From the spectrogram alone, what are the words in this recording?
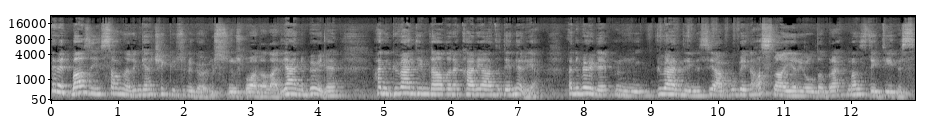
Evet bazı insanların gerçek yüzünü görmüşsünüz bu aralar. Yani böyle Hani güvendiğim dağlara kar yağdı denir ya. Hani böyle hmm, güvendiğiniz ya bu beni asla yarı yolda bırakmaz dediğiniz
